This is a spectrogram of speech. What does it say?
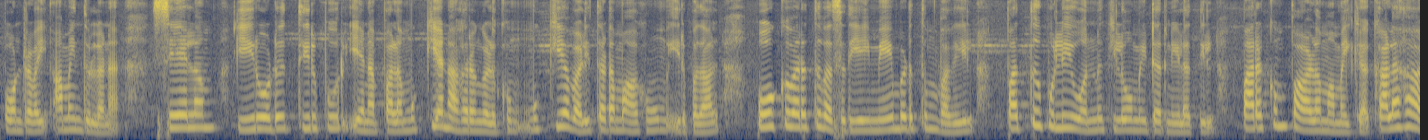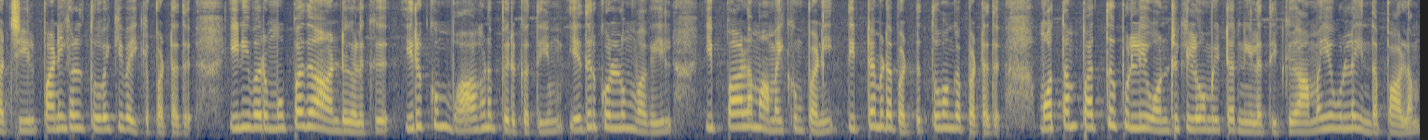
போன்றவை அமைந்துள்ளன. சேலம் ஈரோடு திருப்பூர் என பல முக்கிய நகரங்களுக்கும் முக்கிய வழித்தடமாகவும் இருப்பதால் போக்குவரத்து வசதியை மேம்படுத்தும் வகையில் பத்து புள்ளி ஒன்று கிலோமீட்டர் நிலத்தில் பறக்கும் பாலம் அமைக்க கழக ஆட்சியில் பணிகள் துவக்கி வைக்கப்பட்டது. இனி வரும் முப்பது ஆண்டுகளுக்கு இருக்கும் வாகன பெருக்கத்தையும் எதிர்கொள்ளும் வகையில் இப்பாலம் அமைக்கும் பணி திட்டமிடப்பட்டு துவங்கப்பட்டது. மொத்தம் பத்து புள்ளி ஒன்று கிலோமீட்டர் நீளத்திற்கு அமையவுள்ள இந்த பாலம்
